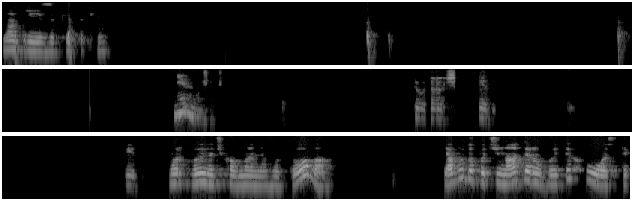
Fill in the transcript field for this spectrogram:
надрізики такі. Не нужно. Все, дальше. Морквиночка в мене готова. Я буду починати робити хвостик.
